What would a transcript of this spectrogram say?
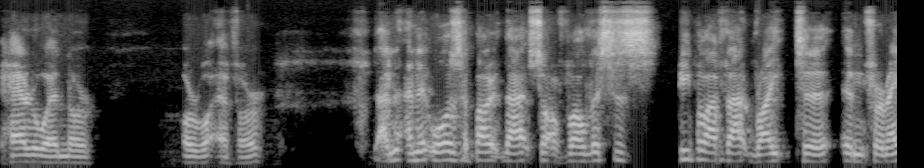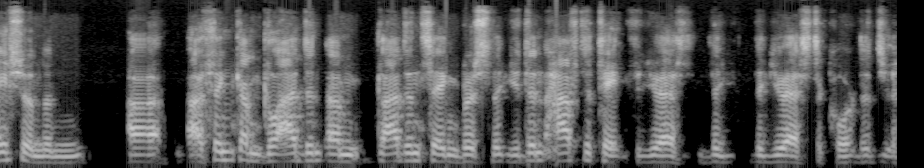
heroin or or whatever. And and it was about that sort of well, this is people have that right to information, and uh, I think I'm glad in, I'm glad in saying Bruce that you didn't have to take the US the, the US to court, did you?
